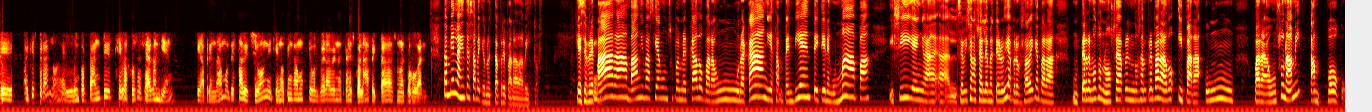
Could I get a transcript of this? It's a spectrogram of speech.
eh, hay que esperar, ¿no? lo importante es que las cosas se hagan bien, que aprendamos de esta lección y que no tengamos que volver a ver nuestras escuelas afectadas o nuestros hogares. También la gente sabe que no está preparada, Víctor que se preparan, van y vacían un supermercado para un huracán y están pendientes y tienen un mapa y siguen al Servicio Nacional de Meteorología, pero sabe que para un terremoto no se, no se han preparado y para un, para un tsunami tampoco.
